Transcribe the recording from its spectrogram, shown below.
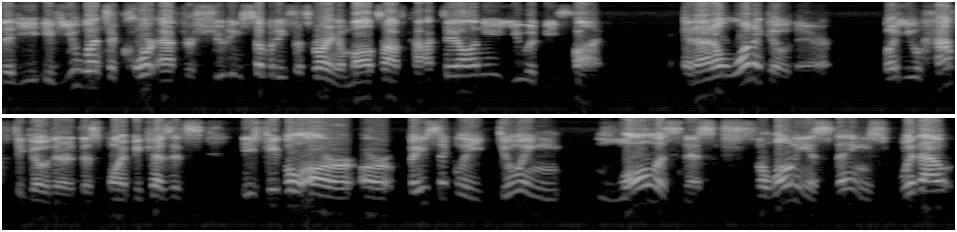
that if you went to court after shooting somebody for throwing a Molotov cocktail on you, you would be fine. And I don't want to go there, but you have to go there at this point because it's these people are are basically doing lawlessness, felonious things without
